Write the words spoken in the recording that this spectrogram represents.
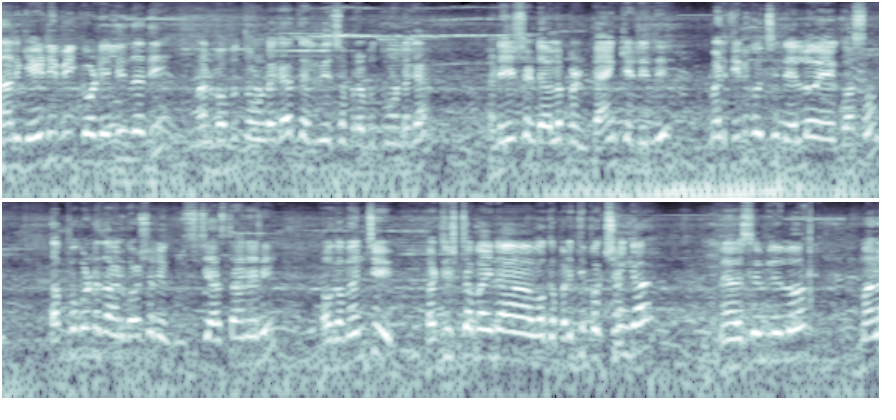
దానికి ఏడీబీ కూడా వెళ్ళింది అది. మన ప్రభుత్వం ఉండగా తెలుగుదేశం ప్రభుత్వం ఉండగా అండ్ ఏషియన్ డెవలప్మెంట్ బ్యాంక్ వెళ్ళింది. మరి తిరిగి వచ్చింది ఎల్ఓఏ కోసం. తప్పకుండా దానికోసం నేను కృషి చేస్తానని ఒక మంచి పటిష్టమైన ఒక ప్రతిపక్షంగా అసెంబ్లీలో మన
